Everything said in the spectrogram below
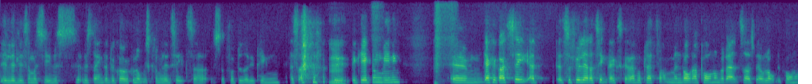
det er lidt ligesom at sige, hvis, hvis der er en, der begår økonomisk kriminalitet, så, så forbyder vi penge. Altså, mm. det, det giver ikke nogen mening. jeg kan godt se, at, at selvfølgelig er der ting, der ikke skal være på platformen, men hvor der er porno, vil der altid også være ulovlig porno.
